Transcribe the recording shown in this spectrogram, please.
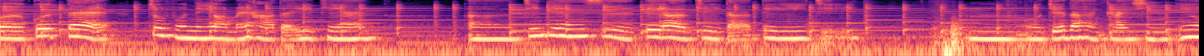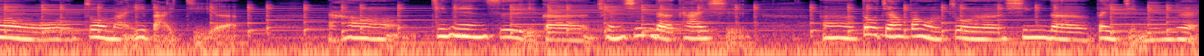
a good day，祝福你有美好的一天。嗯，今天是第二季的第一集。嗯，我觉得很开心，因为我做满一百集了。然后今天是一个全新的开始。嗯，豆浆帮我做了新的背景音乐。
